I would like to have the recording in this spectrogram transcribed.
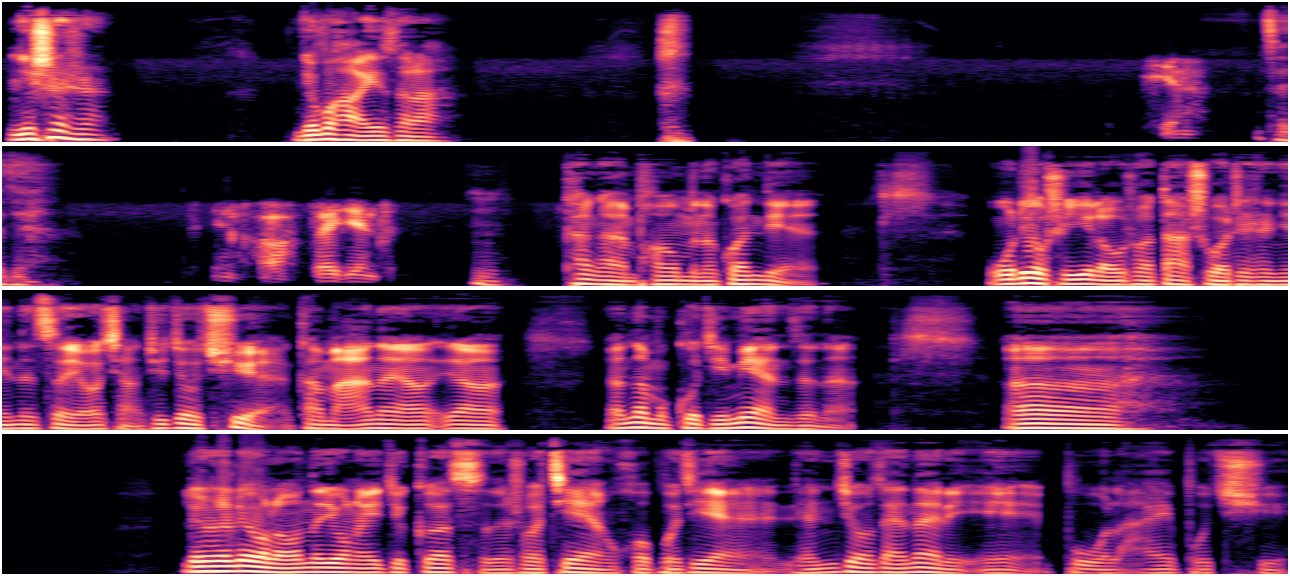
你试试，你就不好意思了。行，再见。嗯，好，再见。嗯，看看朋友们的观点。五六十一楼说：“大叔，这是您的自由，想去就去，干嘛呢？要要。”要那么顾及面子呢？嗯，六十六楼呢用了一句歌词说：“见或不见，人就在那里，不来不去。”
